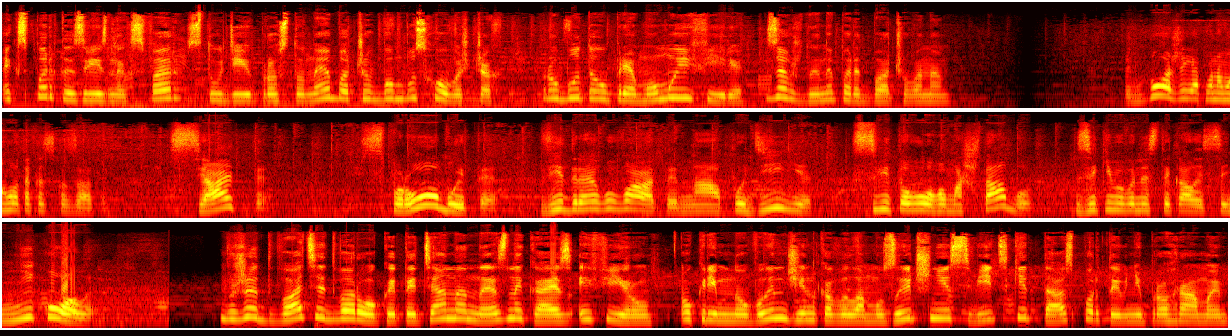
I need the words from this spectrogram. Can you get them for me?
експерти з різних сфер, студії просто неба чи в бомбосховищах. Робота у прямому ефірі завжди непередбачувана. Боже, як вона могла таке сказати? Сядьте, спробуйте відреагувати на події світового масштабу, з якими ви не стикалися ніколи. Вже 22 роки Тетяна не зникає з ефіру. Окрім новин, жінка вела музичні, світські та спортивні програми.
